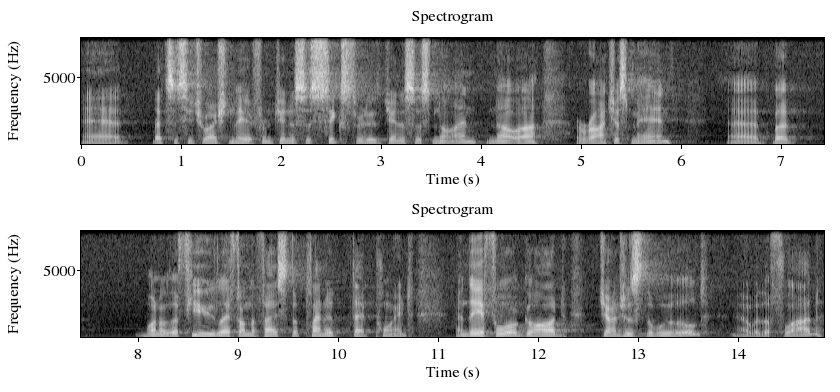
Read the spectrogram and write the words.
Uh, that's the situation there. From Genesis 6 through to Genesis 9, Noah, a righteous man, uh, but one of the few left on the face of the planet at that point, and therefore God judges the world uh, with a flood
